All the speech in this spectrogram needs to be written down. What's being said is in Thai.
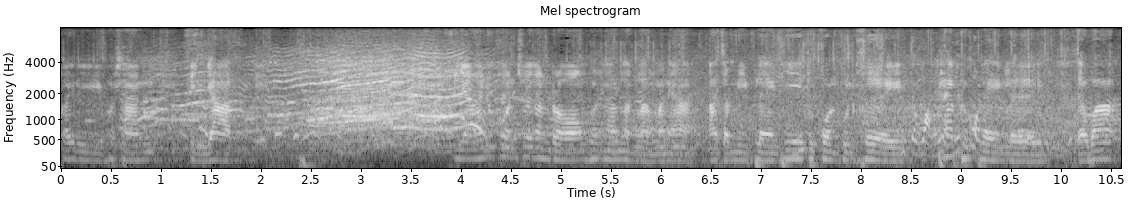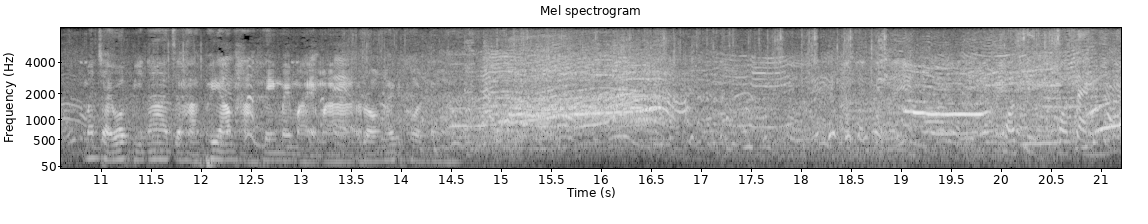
ค่อยดี เพราะฉะนั้นสิ่งยากสิ่งอยากให้ทุกคนช่วยกันร้อง เพราะฉะนั้นหลังๆมาเนี่ยอาจจะมีเพลงที่ทุกคนคุ้นเคยแทบทุกเพลงเลย แต่ว่ามั่นใจว่าปีหน้าจะหาพยายามหาเพลงใหม่ ๆ มาร้องให้ทุกคนนะครับขอสิขอแสงด้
